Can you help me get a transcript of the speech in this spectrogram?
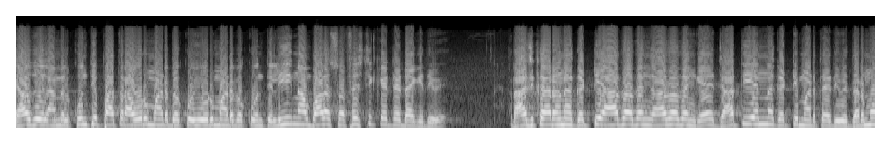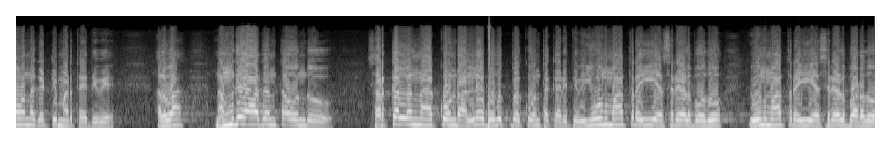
ಯಾವುದೂ ಇಲ್ಲ, ಆಮೇಲೆ ಕುಂತಿ ಪಾತ್ರ ಅವ್ರು ಮಾಡಬೇಕು, ಇವ್ರು ಮಾಡಬೇಕು ಅಂತೇಳಿ, ಈಗ ನಾವು ಭಾಳ ಸೊಫಿಸ್ಟಿಕೇಟೆಡ್ ಆಗಿದ್ದೀವಿ. ರಾಜಕಾರಣ ಗಟ್ಟಿ ಆದಾದಂಗೆ ಆದಾದಂಗೆ ಜಾತಿಯನ್ನು ಗಟ್ಟಿ ಮಾಡ್ತಾ ಇದ್ದೀವಿ, ಧರ್ಮವನ್ನು ಗಟ್ಟಿ ಮಾಡ್ತಾ ಇದ್ದೀವಿ, ಅಲ್ವಾ? ನಮ್ಮದೇ ಆದಂಥ ಒಂದು ಸರ್ಕಲನ್ನು ಹಾಕ್ಕೊಂಡು ಅಲ್ಲೇ ಬದುಕಬೇಕು ಅಂತ ಕರಿತೀವಿ. ಇವನು ಮಾತ್ರ ಈ ಹೆಸರು ಹೇಳ್ಬೋದು, ಇವನು ಮಾತ್ರ ಈ ಹೆಸರು ಹೇಳ್ಬಾರ್ದು.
